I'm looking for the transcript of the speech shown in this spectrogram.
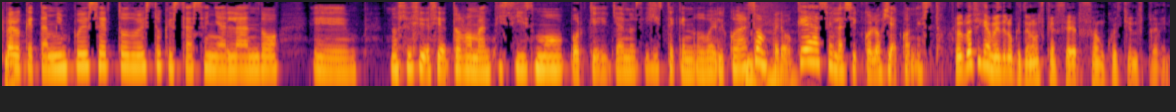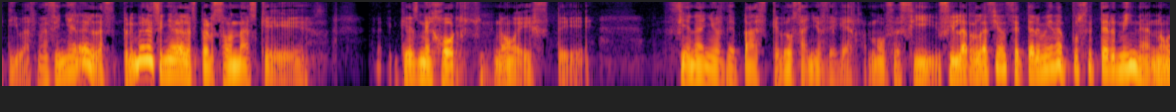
pero que también puede ser todo esto que estás señalando, eh, no sé si de cierto romanticismo, porque ya nos dijiste que nos duele el corazón, pero ¿qué hace la psicología con esto? Pues básicamente lo que tenemos que hacer son cuestiones preventivas. ¿no? Enseñar a las, primero enseñar a las personas que, que es mejor, ¿no? Este, 100 años de paz que dos años de guerra, ¿no? O sea, si, si la relación se termina, pues se termina, ¿no?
